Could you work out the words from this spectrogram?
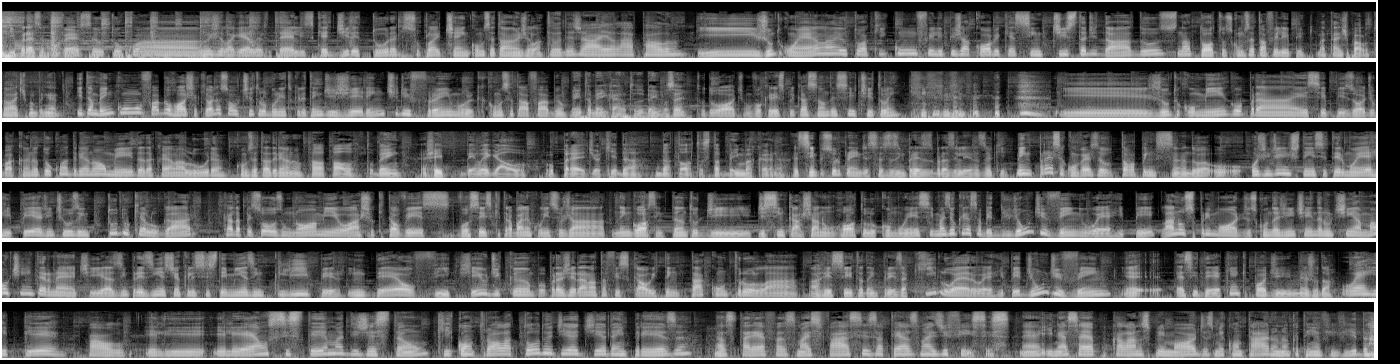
E para essa conversa eu tô com a Angela Geller Teles, que é diretora de Supply Chain. Como você tá, Angela? Tudo jóia. Olá, Paulo. E junto com ela eu tô aqui com o Felipe Jacob, que é cientista de dados na TOTOS. Como você tá, Felipe? Boa tarde, Paulo. Tô ótimo, obrigado. E também com o Fábio Rocha, que olha só o título bonito que ele tem de gerente de framework. Como você tá, Fábio? Bem também, cara. Tudo bem? E você? Tudo ótimo. Vou querer explicação desse título, hein? e junto comigo para esse episódio bacana eu tô com o Adriano Almeida da Kaela Lura. Como você tá, Adriano? Fala, Paulo, tudo bem? Achei bem legal o, prédio aqui da, da TOTOS, tá bem bacana. É sempre surpreende essas empresas brasileiras aqui. Bem, para essa conversa eu tava pensando, hoje em dia a gente tem esse termo ERP, a gente usa em tudo que é lugar, cada pessoa usa um nome, eu acho que talvez vocês que trabalham com isso já nem gostem tanto de, de se encaixar num rótulo como esse, mas eu queria saber de onde vem o ERP? Lá nos primórdios, quando a gente ainda não tinha, mal tinha internet e as empresinhas tinham aqueles sisteminhas em Clipper, em Delphi, cheio de campo para gerar nota fiscal e tentar controlar a receita da empresa. Aquilo era o ERP? De onde vem é, essa ideia? Quem é que pode me ajudar? O ERP, Paulo, ele, ele é um sistema de gestão que controla todo o dia a dia da empresa nas tarefas mais fáceis até as mais difíceis, né? E nessa época lá nos primórdios me contaram, não que eu tenha vivido,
